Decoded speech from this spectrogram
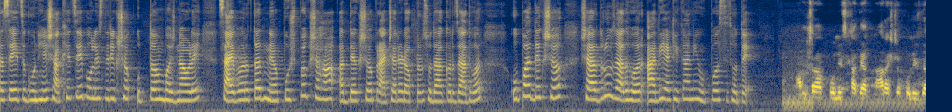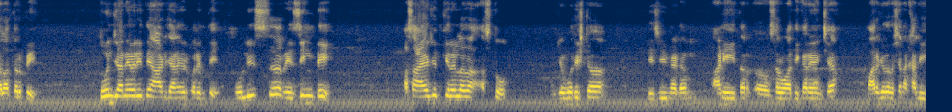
तसेच गुन्हे शाखेचे पोलीस निरीक्षक उत्तम भजनावळे सायबर तज्ज्ञ पुष्पक शहा अध्यक्ष प्राचार्य डॉक्टर सुधाकर जाधवर उपाध्यक्ष शार्दूल जाधवर आदी या ठिकाणी उपस्थित होते. आमच्या पोलीस खात्यात महाराष्ट्र पोलीस दलातर्फे दोन जानेवारी ते आठ जानेवारीपर्यंत पोलीस रेझिंग डे असा आयोजित केलेला असतो. म्हणजे वरिष्ठ डी जी मॅडम आणि इतर सर्व अधिकाऱ्यांच्या मार्गदर्शनाखाली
